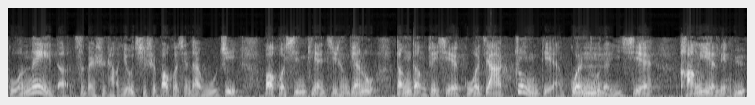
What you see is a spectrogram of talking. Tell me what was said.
国内的资本市场，尤其是包括现在五 G、包括芯片、集成电路等等这些国家重点关注的一些行业领域，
